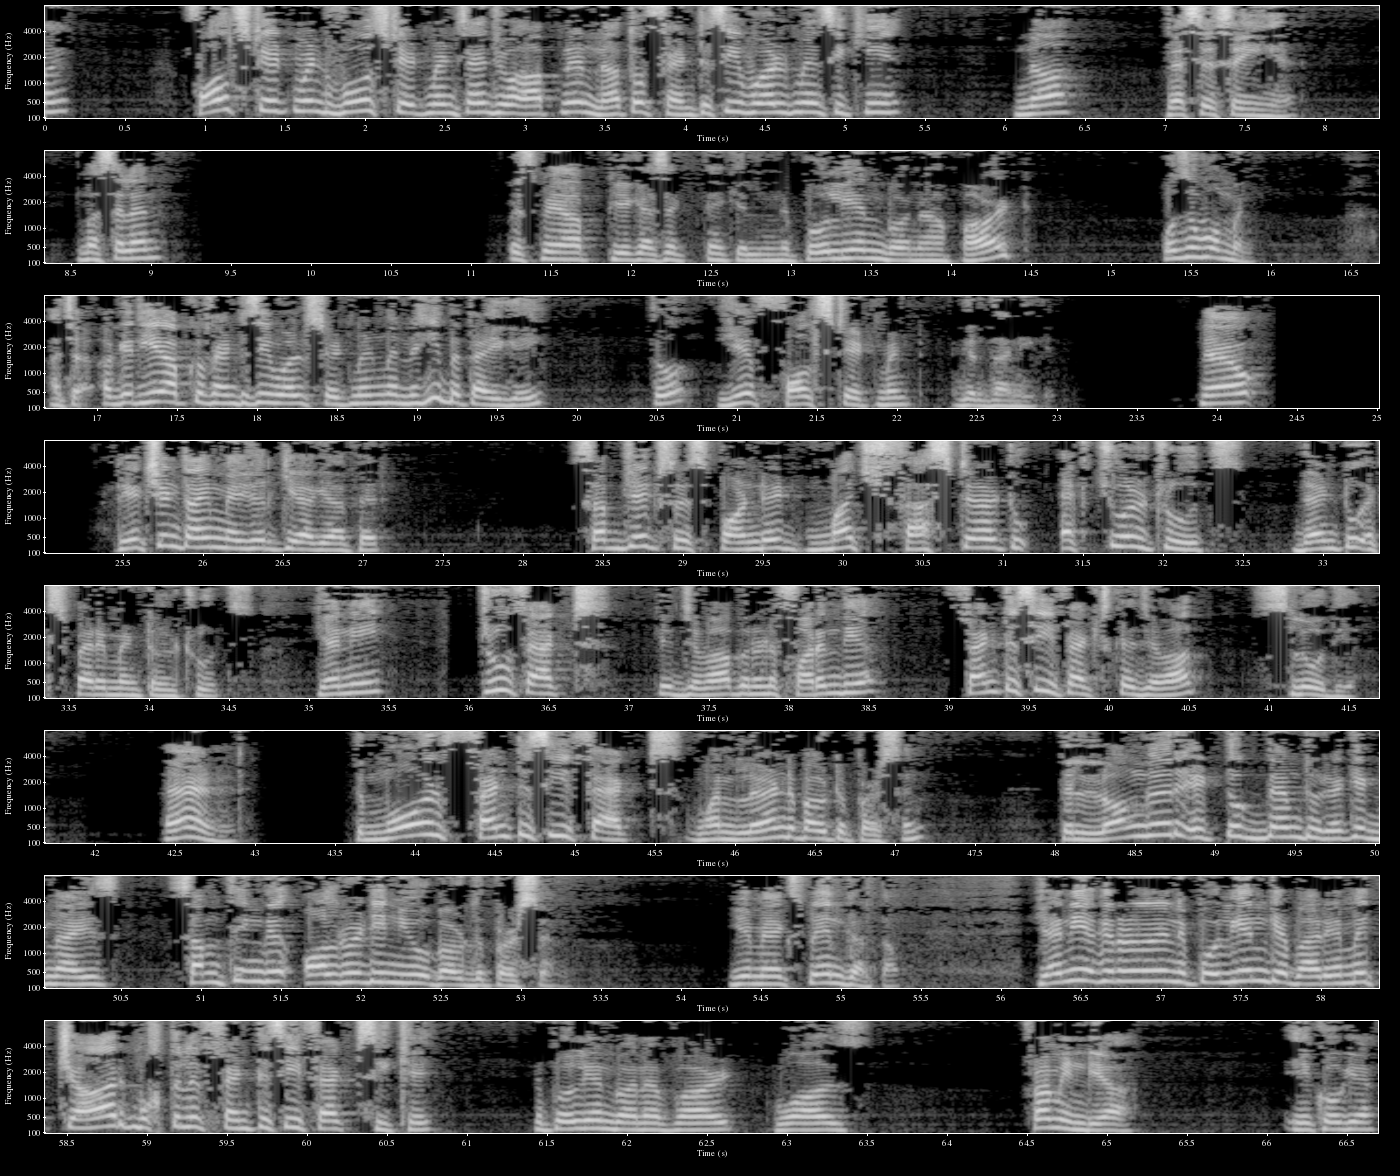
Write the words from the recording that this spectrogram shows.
فالس اسٹیٹمنٹ وہ اسٹیٹمنٹس ہیں جو آپ نے نہ تو فینٹسی ورلڈ میں سیکھی ہیں نہ ویسے صحیح ہیں مثلا اس میں آپ یہ کہہ سکتے ہیں کہ Napoleon Bonaparte was a woman اچھا اگر یہ آپ کو فینٹسی ورلڈ اسٹیٹمنٹ میں نہیں بتائی گئی تو یہ فالس اسٹیٹمنٹ گردانی کے Now, ریئکشن ٹائم میجر کیا گیا پھر subjects responded much faster to actual truths than to experimental truths یعنی ٹرو فیکٹس کے جواب انہوں نے فورن دیا فینٹسی فیکٹس کا جواب سلو دیا and the more fantasy facts one learn about a person the longer it took them to recognize something they already knew about the person یہ میں ایکسپلین کرتا ہوں یعنی اگر انہوں نے نیپولین کے بارے میں چار مختلف فینٹیسی فیکٹ سیکھے Napoleon Bonaparte was from India ایک ہو گیا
